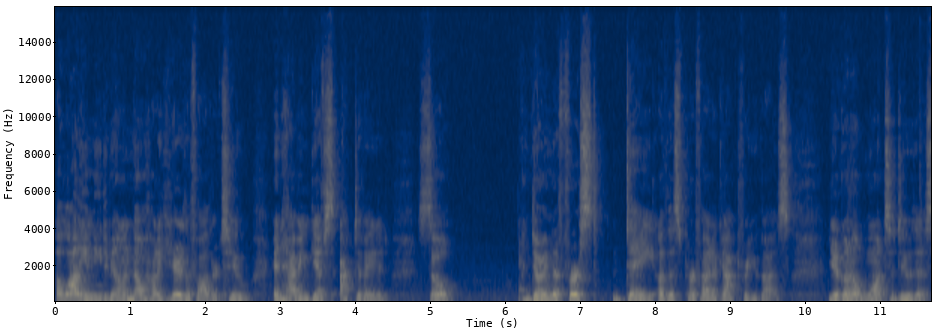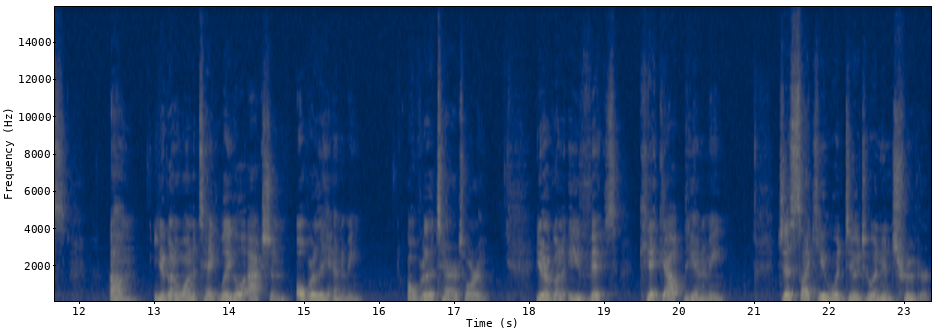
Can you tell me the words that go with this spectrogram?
a lot of you need to be able to know how to hear the Father too, and having gifts activated. So, during the first day of this prophetic act for you guys, you're going to want to do this. Um, you're going to want to take legal action over the enemy, over the territory. You're going to evict, kick out the enemy, just like you would do to an intruder.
